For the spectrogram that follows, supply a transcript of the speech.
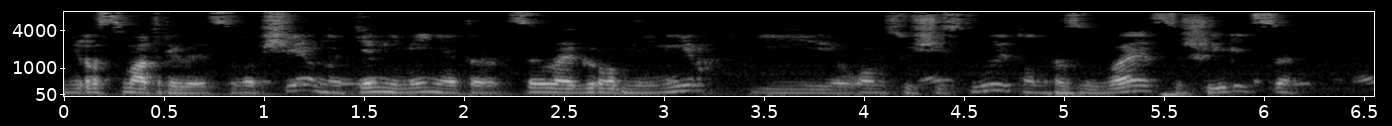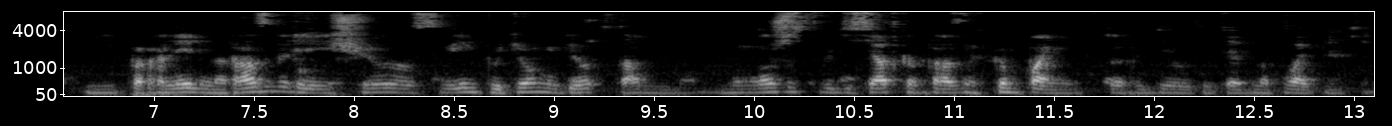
не рассматривается вообще, но тем не менее это целый огромный мир, и он существует, он развивается, ширится, и параллельно Raspberry еще своим путем идет там множество десятков разных компаний, которые делают эти одноплатники.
